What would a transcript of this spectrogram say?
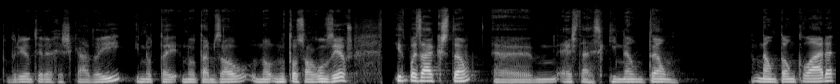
poderiam ter arriscado aí, e notei, notamos, notou-se alguns erros. E depois há a questão, hum, esta aqui não tão não tão clara,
